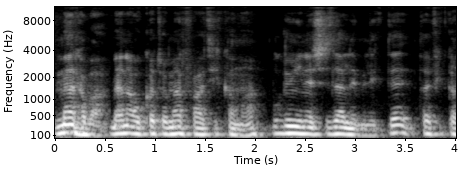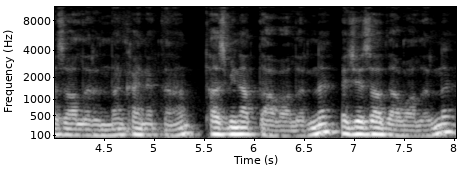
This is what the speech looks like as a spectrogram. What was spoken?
Merhaba, ben Avukat Ömer Fatih Kama. Bugün yine sizlerle birlikte trafik kazalarından kaynaklanan tazminat davalarını ve ceza davalarını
